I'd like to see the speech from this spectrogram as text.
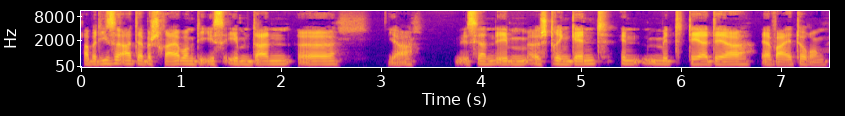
Aber diese Art der Beschreibung, die ist eben dann, äh, ja, ist ja eben äh, stringent in, mit der der Erweiterung.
